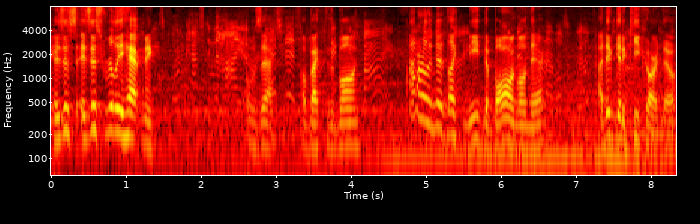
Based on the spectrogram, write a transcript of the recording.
Is this is this really happening? forecasting the high What was that? Oh, back to the bong. I don't really need, like need the bong on there. I did get a key card though,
